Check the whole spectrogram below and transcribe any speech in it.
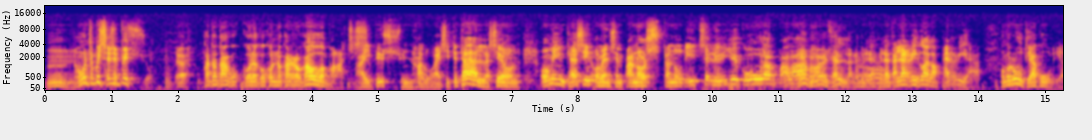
Mm, no mutta missä se pyssy? Öh, Katsotaan kukkoileeko konnakarro kauan palatsissa. Ai pyssyn haluaisitte, täällä se on. Omin käsin olen sen panostanut, itse lyijykuulan palan. Aha, tällainen kyllä, kyllä tällä rihlailla pärjää. Onko ruutia kuulia?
